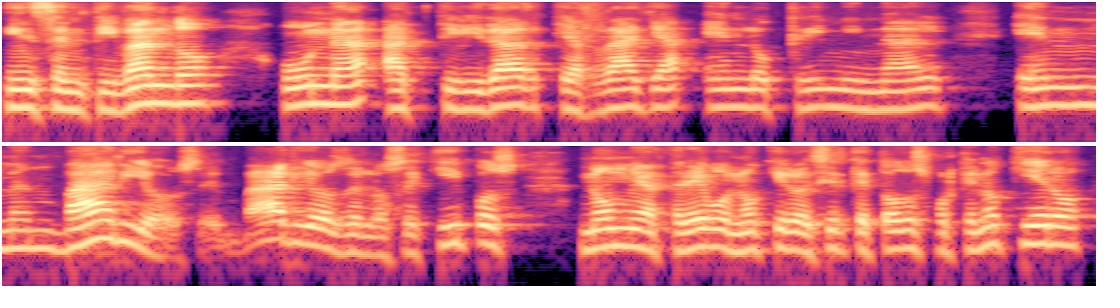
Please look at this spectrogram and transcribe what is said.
incentivando una actividad que raya en lo criminal en varios, en varios de los equipos. No me atrevo, no quiero decir que todos, porque no quiero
